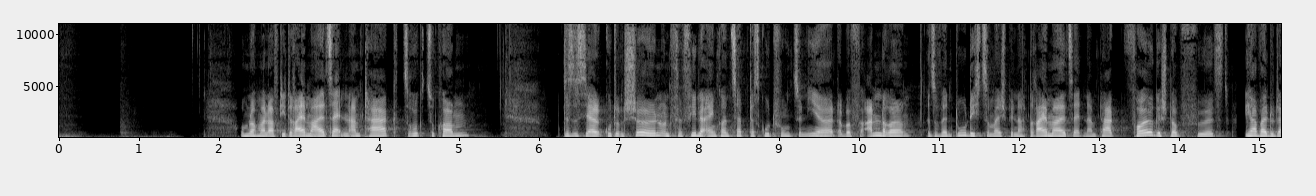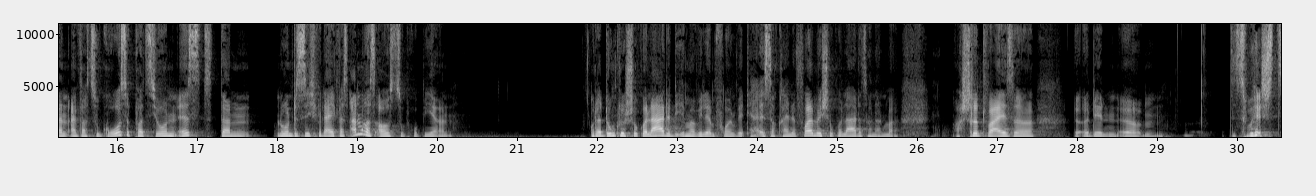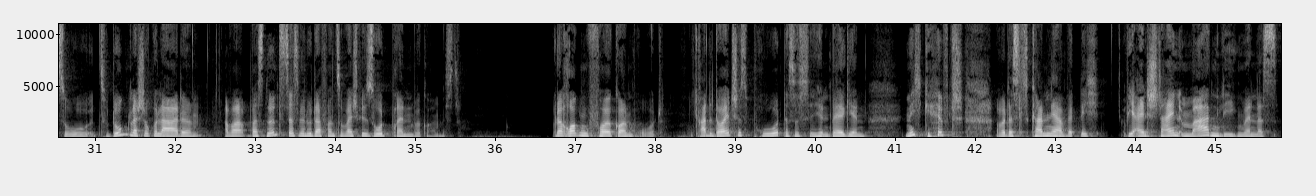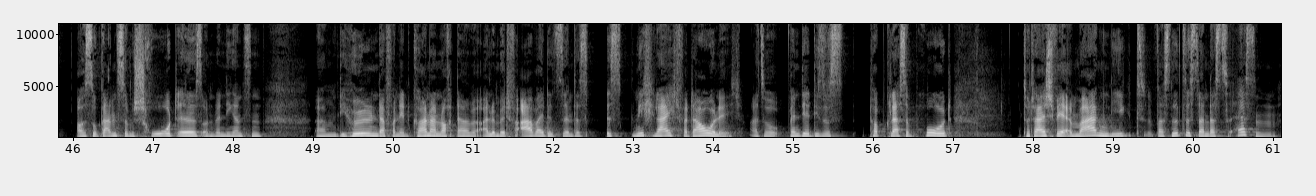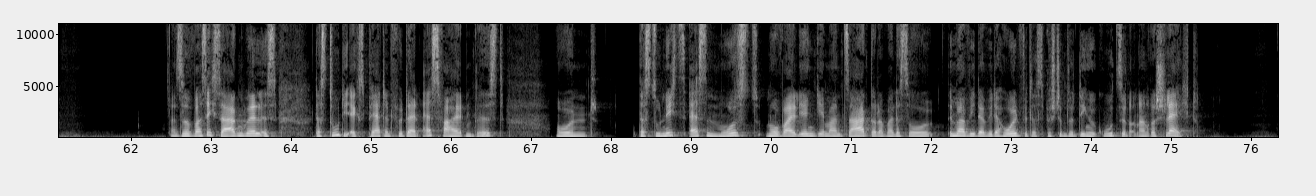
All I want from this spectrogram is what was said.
Um nochmal auf die drei Mahlzeiten am Tag zurückzukommen. Das ist ja gut und schön und für viele ein Konzept, das gut funktioniert, aber für andere, also wenn du dich zum Beispiel nach drei Mahlzeiten am Tag vollgestopft fühlst, ja, weil du dann einfach zu große Portionen isst, dann lohnt es sich vielleicht was anderes auszuprobieren. Oder dunkle Schokolade, die immer wieder empfohlen wird. Ja, ist doch keine Vollmilchschokolade, sondern mach, mach schrittweise äh, den ähm, Switch zu, zu dunkler Schokolade. Aber was nützt das, wenn du davon zum Beispiel Sodbrennen bekommst? Oder Roggenvollkornbrot. Gerade deutsches Brot, das es hier in Belgien nicht gibt, aber das kann ja wirklich wie ein Stein im Magen liegen, wenn das aus so ganzem Schrot ist und wenn die ganzen ähm, die Hüllen da von den Körnern noch da alle mit verarbeitet sind, das ist nicht leicht verdaulich. Also wenn dir dieses Top-Klasse Brot total schwer im Magen liegt, was nützt es dann, das zu essen? Also was ich sagen will, ist, dass du die Expertin für dein Essverhalten bist und dass du nichts essen musst, nur weil irgendjemand sagt oder weil es so immer wieder wiederholt wird, dass bestimmte Dinge gut sind und andere schlecht.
